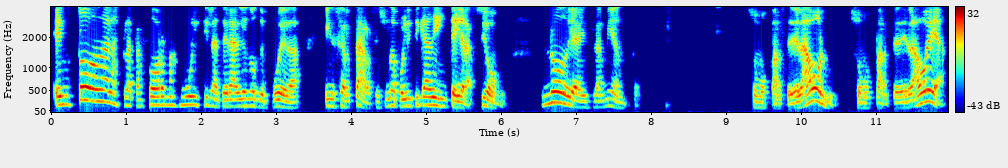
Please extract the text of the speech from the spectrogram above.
en todas las plataformas multilaterales donde pueda insertarse. Es una política de integración, no de aislamiento. Somos parte de la ONU, somos parte de la OEA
